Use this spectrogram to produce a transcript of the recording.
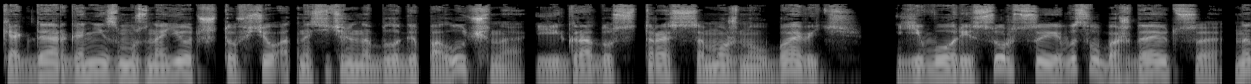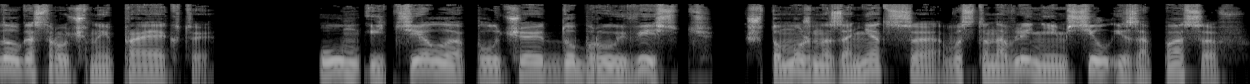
Когда организм узнает, что все относительно благополучно и градус стресса можно убавить, его ресурсы высвобождаются на долгосрочные проекты. Ум и тело получают добрую весть, что можно заняться восстановлением сил и запасов,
